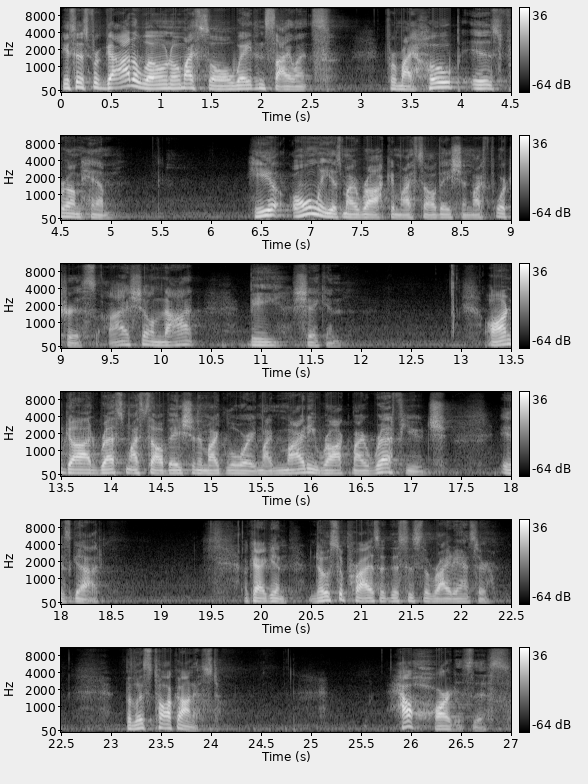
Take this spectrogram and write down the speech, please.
He says, For God alone, O my soul, wait in silence, for my hope is from him. He only is my rock and my salvation, my fortress. I shall not be shaken. On God rests my salvation and my glory. My mighty rock, my refuge is God. Okay, again, no surprise that this is the right answer. But let's talk honest. How hard is this?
